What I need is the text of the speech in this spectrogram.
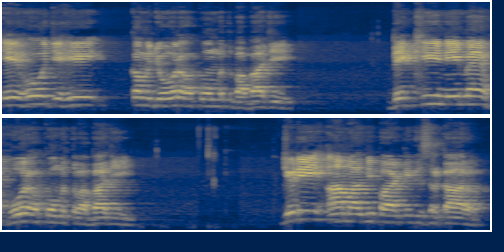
ਇਹੋ ਜਿਹੀ ਕਮਜ਼ੋਰ ਹਕੂਮਤ ਬਾਬਾ ਜੀ। ਦੇਖੀ ਨਹੀਂ ਮੈਂ ਹੋਰ ਹਕੂਮਤ ਬਾਬਾ ਜੀ। ਜਿਹੜੀ ਆਮ ਆਦਮੀ ਪਾਰਟੀ ਦੀ ਸਰਕਾਰ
